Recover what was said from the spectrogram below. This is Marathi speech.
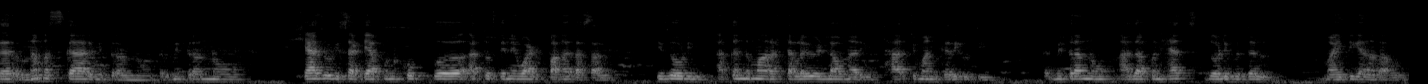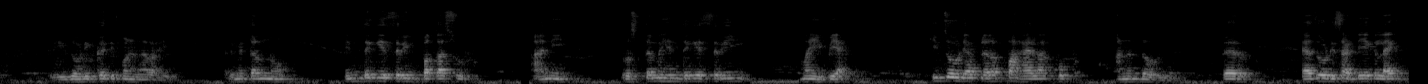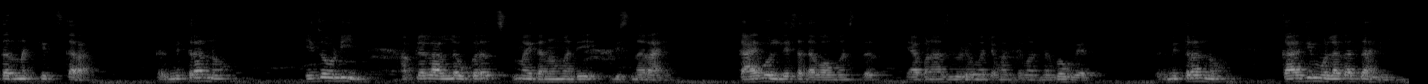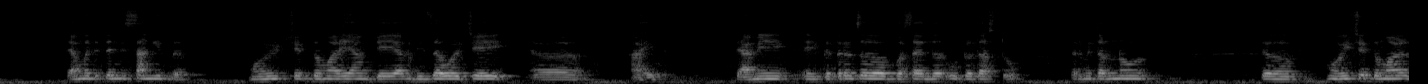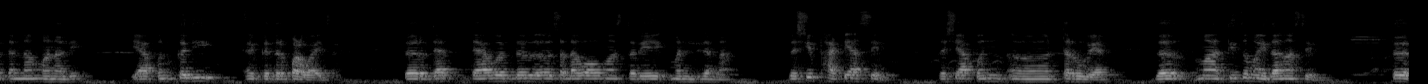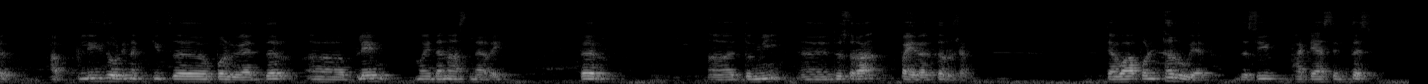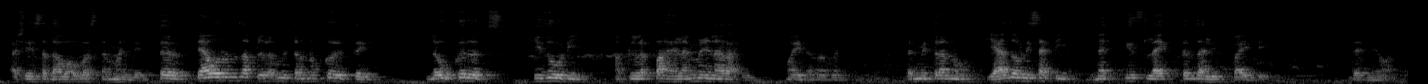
तर नमस्कार मित्रांनो. तर मित्रांनो ह्या जोडीसाठी आपण खूप आतुरतेने वाट पाहत असाल. ही जोडी अखंड महाराष्ट्राला वेळ लावणारी थारची मानकरी होती. तर मित्रांनो आज आपण ह्याच जोडीबद्दल माहिती घेणार आहोत. तर ही जोडी कधी पळणार आहे? तर मित्रांनो हिंद केसरी बकासूर आणि रुस्तम हिंद केसरी महिब्या ही जोडी आपल्याला पाहायला खूप आनंद होईल. तर ह्या जोडीसाठी एक लाईक तर नक्कीच करा. तर मित्रांनो ही जोडी आपल्याला लवकरच मैदानामध्ये दिसणार आहे. काय बोलले सदाभाऊ मास्तर? हे आपण आज व्हिडिओच्या माध्यमातून बघूयात. तर मित्रांनो काल जी मुलाखत झाली त्यामध्ये त्यांनी सांगितलं मोहित शेख धुमाळ हे आमचे अगदी जवळचे आहेत. ते आम्ही एकत्रच बसायला उठत असतो. तर मित्रांनो तर मोहित शेख धुमाळ त्यांना म्हणाले की आपण कधी एकत्र पळवायचं. तर त्या त्याबद्दल सदाभाऊ मास्तर हे म्हणले त्यांना जशी फाटी असेल तशी आपण ठरवूयात. जर मातीचं मैदान असेल तर आपली जोडी नक्कीच पळूयात. जर प्लेन मैदान असणार आहे तर तुम्ही दुसरा पैरा करू शकता. तेव्हा आपण ठरवूयात. जशी फाटी असेल तशी. असे सदाभाऊ मास्तर म्हणले. तर त्यावरूनच आपल्याला मित्रांनो कळतंय लवकरच ही जोडी आपल्याला पाहायला मिळणार आहे मैदानामध्ये. तर मित्रांनो या जोडीसाठी नक्कीच लाईक तर झालीच पाहिजे. धन्यवाद.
